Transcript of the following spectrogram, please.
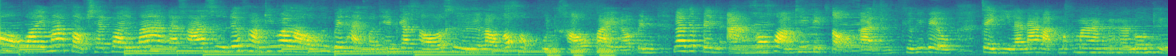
ตอบไวมากตอบแชทไวมากนะคะ คือด้วยความที่ว่าเราเพิ่งไปถ่ายคอนเทนต์กับเขาก็คือ เราก็ขอบคุณเขาไปเนาะเป็นน่าจะเป็นอ่านข้อความที่ติดต่อกัน คือพี่เบลใจดีและน่ารักมาก ๆนะคะรวมถึง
